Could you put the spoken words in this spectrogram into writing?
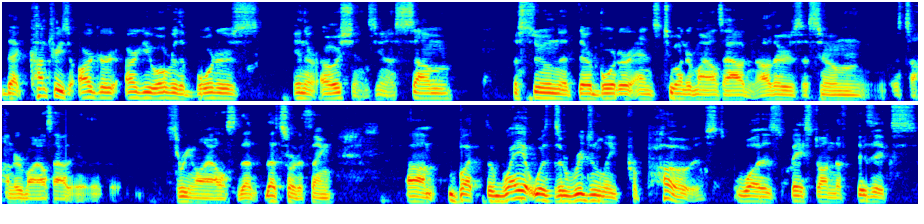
that countries argue argue over the borders in their oceans. You know, some assume that their border ends 200 miles out, and others assume it's 100 miles out, three miles, that that sort of thing. Um, but the way it was originally proposed was based on the physics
